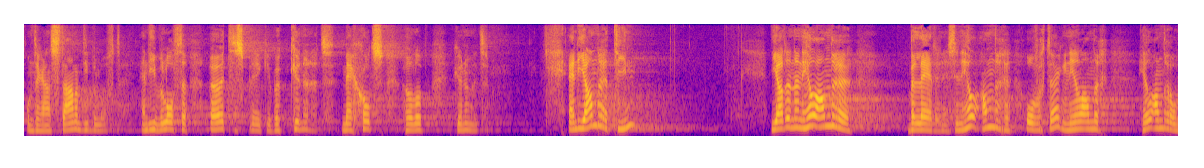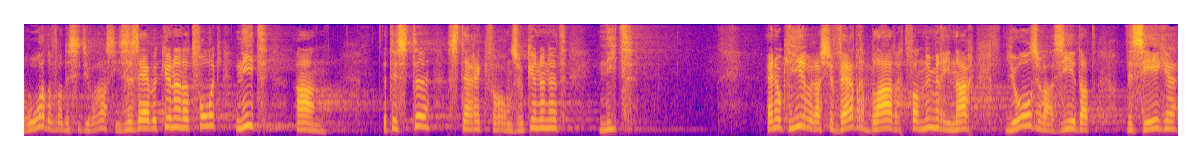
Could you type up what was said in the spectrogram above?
om te gaan staan op die belofte. En die belofte uit te spreken. We kunnen het. Met Gods hulp kunnen we het. En die andere tien, die hadden een heel andere beleidenis, een heel andere overtuiging, een heel, ander, heel andere woorden voor de situatie. Ze zeiden, we kunnen het volk niet aan. Het is te sterk voor ons. We kunnen het niet. En ook hier als je verder bladert van Numeri naar Jozua, zie je dat de zegen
